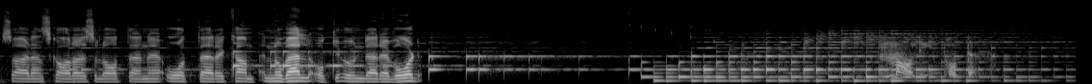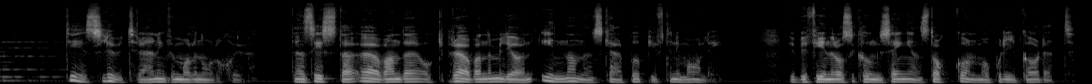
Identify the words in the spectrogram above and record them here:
så är den skadade soldaten eh, åter kamp Nobel och under vård. Det är slutträning för Mali 07. Den sista övande och prövande miljön innan den skarpa uppgiften i Mali. Vi befinner oss i Kungsängen, Stockholm och på Livgardet.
